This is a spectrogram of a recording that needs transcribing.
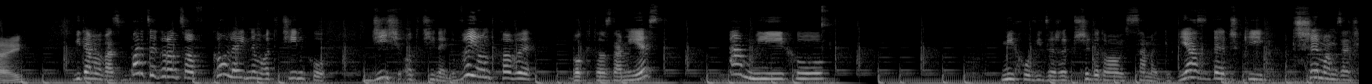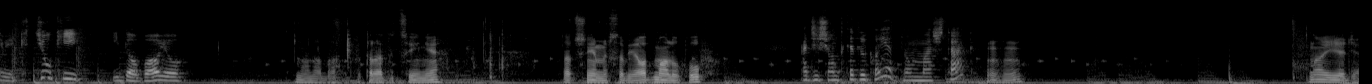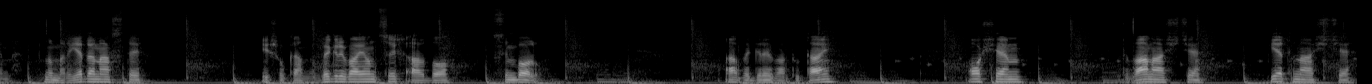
Hej. Witamy Was bardzo gorąco w kolejnym odcinku. Dziś odcinek wyjątkowy, bo kto z nami jest? A Michu. Michu, widzę, że przygotowałeś same gwiazdeczki. Trzymam za Ciebie kciuki i do boju. No dobra, to tradycyjnie zaczniemy sobie od maluchów. A dziesiątkę tylko jedną masz, tak? Mhm. No i jedziemy. Numer 11 i szukamy wygrywających albo symbolu. A wygrywa tutaj 8, 12, 15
